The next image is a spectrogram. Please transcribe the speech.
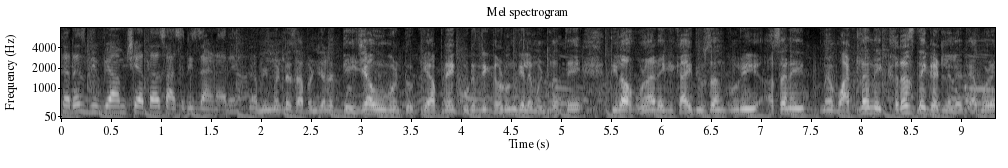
खरंच दिव्या आमची आता सासरी जाणार आहे. आम्ही म्हटलंच आपण ज्याला देजाऊ म्हणतो की आपण एक कुठेतरी घडून गेलं म्हटलं ते तिला होणार आहे की काही दिवसांपूर्वी असं नाही वाटलं नाही खरंच ते घडलेलं आहे. त्यामुळे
